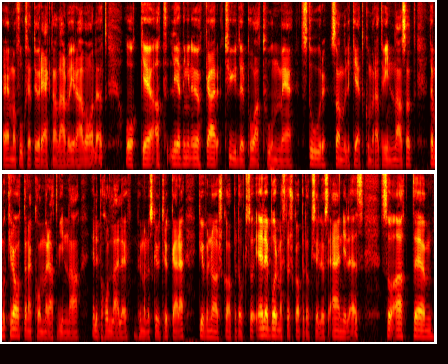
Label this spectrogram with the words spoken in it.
Eh, man fortsätter ju räkna där då i det här valet. Och eh, att ledningen ökar tyder på att hon med stor sannolikhet kommer att vinna. Så att Demokraterna kommer att vinna, eller behålla, eller hur man nu ska uttrycka det, guvernörskapet också, eller borgmästerskapet också i Los Angeles. Så att ehm,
